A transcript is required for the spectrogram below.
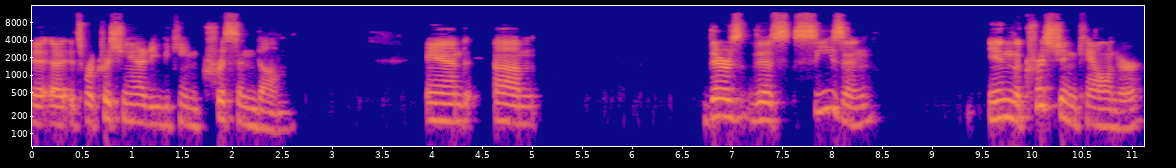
Uh, It's where Christianity became Christendom. And um, there's this season in the Christian calendar,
